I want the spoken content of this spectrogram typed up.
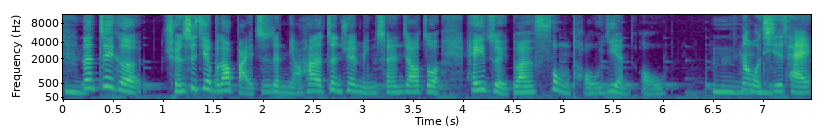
嗯那这个全世界不到百只的鸟，它的正确名称叫做黑嘴端凤头燕鸥。嗯那我其实才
